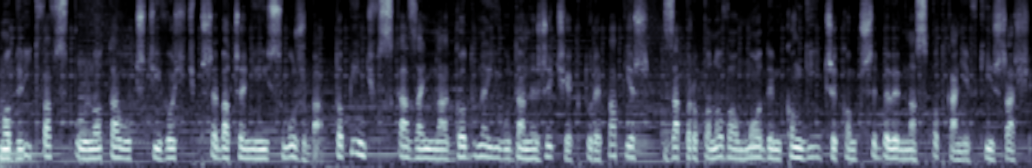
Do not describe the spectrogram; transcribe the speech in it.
Modlitwa, wspólnota, uczciwość, przebaczenie i służba to pięć wskazań na godne i udane życie, które papież zaproponował młodym Kongijczykom przybyłym na spotkanie w Kinszasie.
